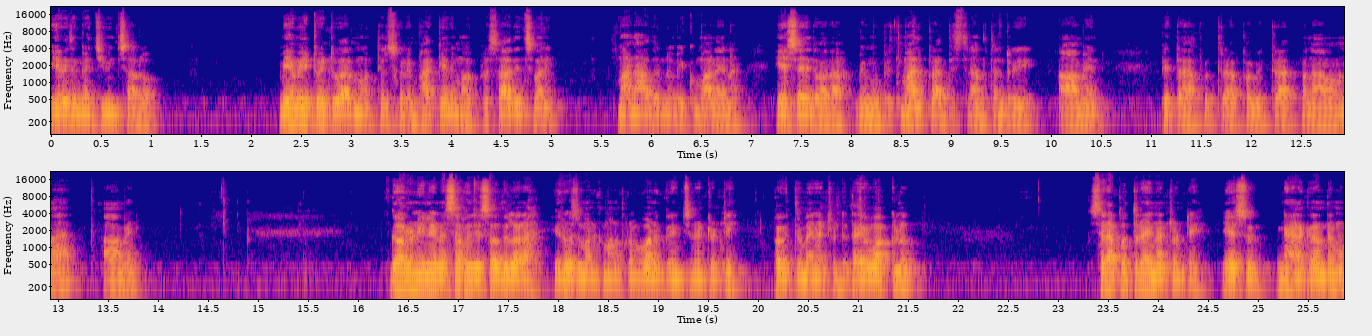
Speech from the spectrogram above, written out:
ఏ విధంగా జీవించాలో మేము ఎటువంటి వారమో తెలుసుకునే భాగ్యాన్ని మాకు ప్రసాదించమని మా నాదుడు మీ కుమారైన ఏసఐ ద్వారా మేము బ్రతిమాలి ప్రార్థిస్తున్నాం. తండ్రి ఆమెన్. పిత పుత్ర పవిత్ర ఆమె గౌరవనీయులైన సహోదరి సోదరులరా ఈరోజు మనకు మన ప్రభు అనుగ్రహించినటువంటి పవిత్రమైనటువంటి దైవవాక్కులు శిరపుత్రుడైనటువంటి యేసు జ్ఞాన గ్రంథము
